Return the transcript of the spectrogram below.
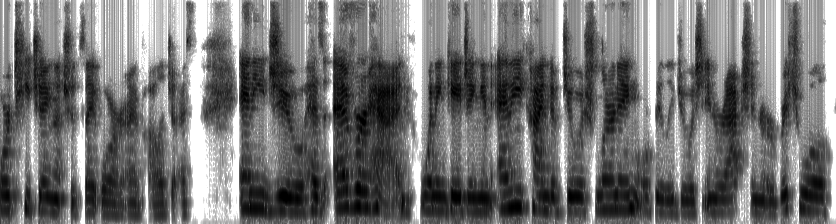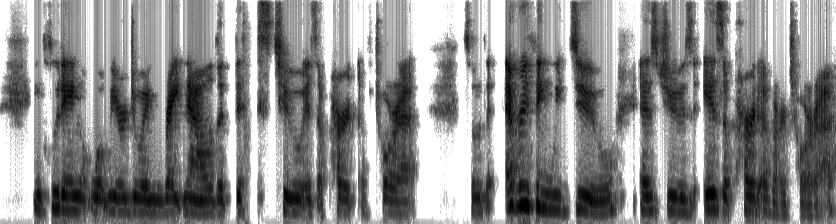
or teaching, that should say, or I apologize, any Jew has ever had when engaging in any kind of Jewish learning or really Jewish interaction or ritual, including what we are doing right now, that this too is a part of Torah. So that everything we do as Jews is a part of our Torah,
